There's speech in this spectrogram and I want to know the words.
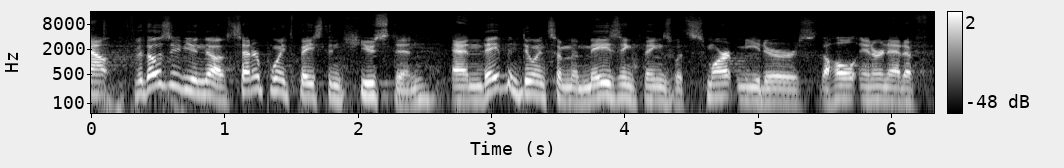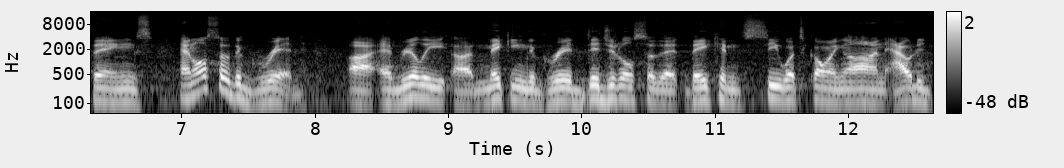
Now, for those of you who know, CenterPoint's based in Houston, and they've been doing some amazing things with smart meters, the whole Internet of Things, and also the grid, uh, and really uh, making the grid digital so that they can see what's going on, outage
